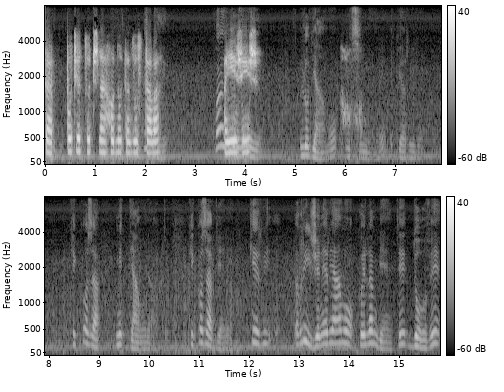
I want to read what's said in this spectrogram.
tá počiatočná hodnota zostala a Ježiš mettiamo in atto? Che cosa avviene? Che ri- rigeneriamo quell'ambiente dove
